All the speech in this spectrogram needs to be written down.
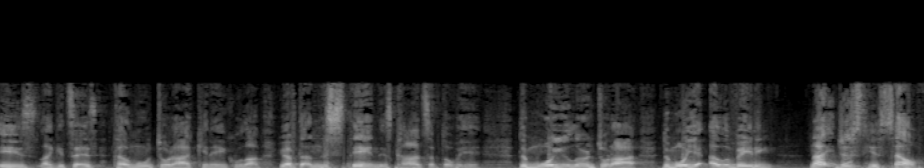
is, like it says, Talmud Torah Kinei Kulam. You have to understand this concept over here. The more you learn Torah, the more you're elevating not just yourself,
